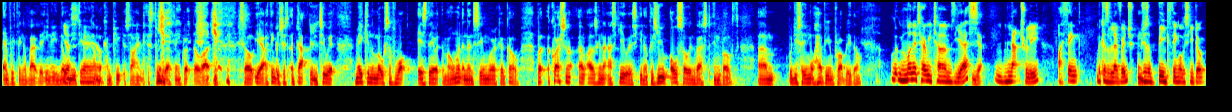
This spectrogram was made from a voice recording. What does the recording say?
everything about it. You know, you don't yes, need to yeah, become yeah. a computer scientist to invest in crypto, right? so yeah, I think it's just adapting to it, making the most of what is there at the moment and then seeing where it could go. But a question I, I was going to ask you is, you know, because you also invest in both, um, would you say you're more heavy in property though? Monetary terms, yes. Yeah. Naturally. I think because of leverage, mm. which is a big thing. Obviously, you don't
